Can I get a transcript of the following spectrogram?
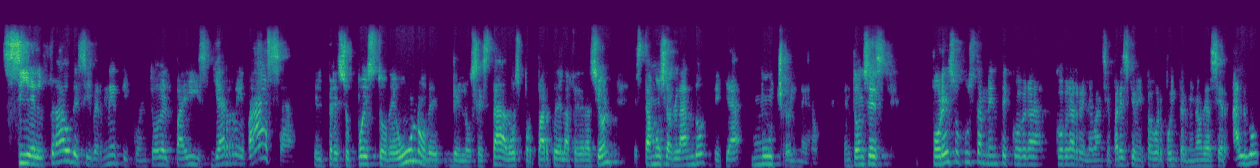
Si el fraude cibernético en todo el país ya rebasa el presupuesto de uno de, los estados por parte de la federación, estamos hablando de ya mucho dinero. Entonces, por eso justamente cobra relevancia. Parece que mi PowerPoint terminó de hacer algo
